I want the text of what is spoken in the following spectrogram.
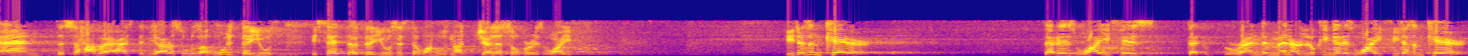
And the Sahaba asked him, Ya Rasulullah, who is the dayyuth? He said that the dayyuth is the one who's not jealous over his wife. He doesn't care that his wife is, that random men are looking at his wife. He doesn't care.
